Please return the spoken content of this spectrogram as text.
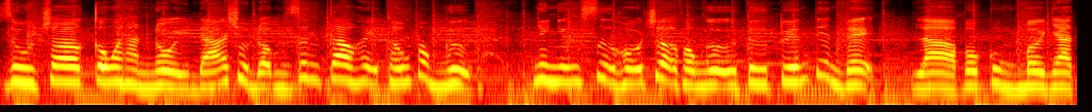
Dù cho công an Hà Nội đã chủ động dâng cao hệ thống phòng ngự, nhưng những sự hỗ trợ phòng ngự từ tuyến tiền vệ là vô cùng mờ nhạt.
